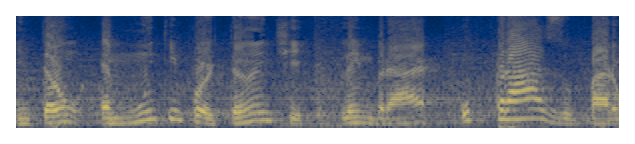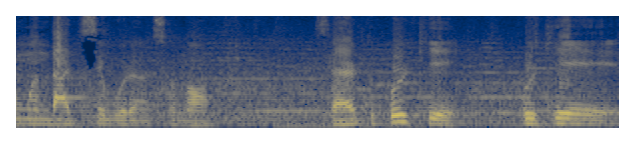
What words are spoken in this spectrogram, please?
Então, é muito importante lembrar o prazo para um mandado de segurança, Onofre, certo? Por quê? Porque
